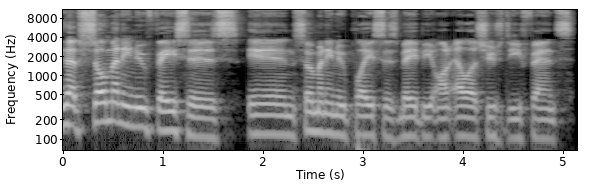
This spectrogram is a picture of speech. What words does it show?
you have so many new faces in so many new places, maybe on LSU's defense.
